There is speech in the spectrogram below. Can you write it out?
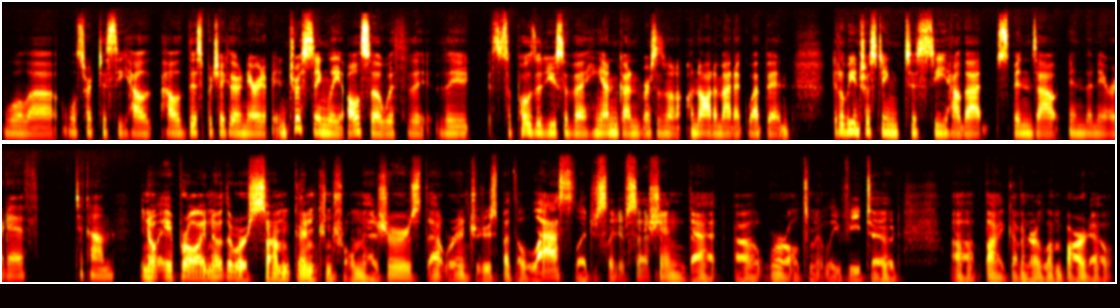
we'll uh, we'll start to see how how this particular narrative, interestingly, also with the the supposed use of a handgun versus an, an automatic weapon, it'll be interesting to see how that spins out in the narrative to come. You know, April, I know there were some gun control measures that were introduced by the last legislative session that uh, were ultimately vetoed uh, by Governor Lombardo.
